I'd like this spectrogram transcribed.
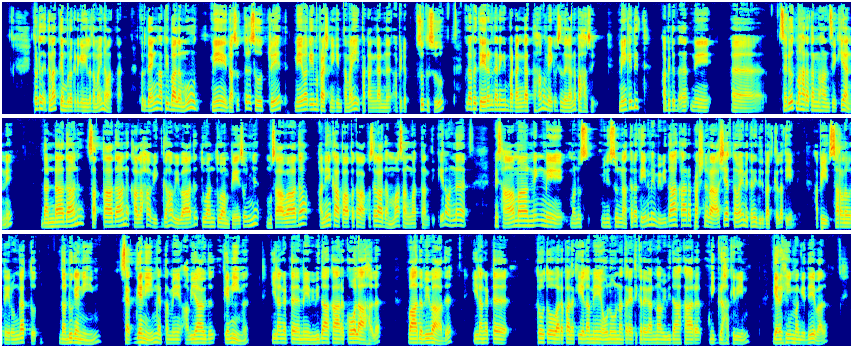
එතකොට එතනත් ගැඹුරකට ගිහිල්ලා තමයි නවත්තන්නේ. එතකොට දැන් අපි බලමු මේ දසුත්තර සූත්‍රයේත් මේ වගේම ප්‍රශ්නයකින් තමයි පටන් ගන්න අපිට සුදුසු. මොකද අපිට තේරෙන තැනකින් පටන් ගත්තාම මේක විසඳ ගන්න පහසුයි. මේකෙදිත් අපිට මේ සරියුත් මහරතන් වහන්සේ කියන්නේ දණ්ඩාදාන, සත්තාදාන, කලහ, විග්ඝහ, විවාද, තුවන් තුවන් පේසුඤ්ඤ, මුසාවාදා, අනේකා පාපක අකුසල ධම්මා සංවත්තಂತಿ කියලා ඔන්න මේ සාමාන්‍යයෙන් මේ මනුස් මිනිසුන් අතර තියෙන මේ විවිධාකාර ප්‍රශ්න රාශියක් තමයි මෙතන ඉදිරිපත් කරලා තියෙන්නේ. අපි සරලව තේරුම් ගත්තොත් දඬු ගැනීම, සැත් ගැනීම නැත්නම් මේ අවියායුධ ගැනීම ඊළඟට මේ විවිධාකාර කෝලාහල, වාද විවාද ඊළඟට තෝතෝ වරපල කියලා මේ ඕනෝන් අතර ඇති කරගන්නා විවිධාකාර නිග්‍රහ කිරීම, ගැරහීම් වගේ දේවල්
